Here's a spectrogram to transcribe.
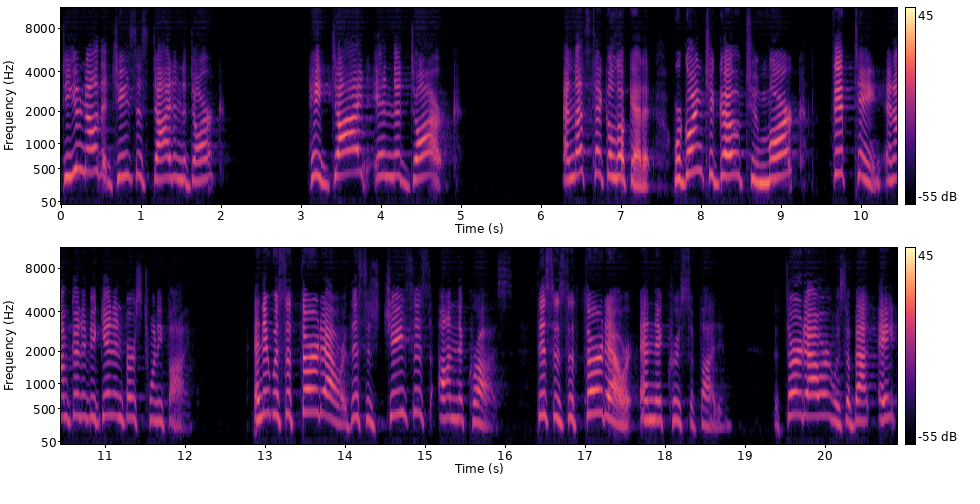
do you know that Jesus died in the dark? He died in the dark. And let's take a look at it. We're going to go to Mark 15, and I'm going to begin in verse 25. And it was the third hour. This is Jesus on the cross. This is the third hour, and they crucified him. The third hour was about 8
